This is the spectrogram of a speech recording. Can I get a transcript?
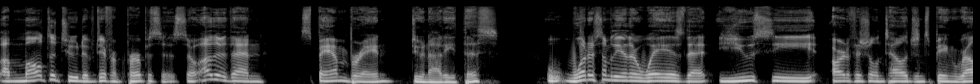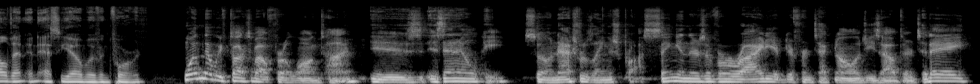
a multitude of different purposes. So other than spam brain, do not eat this. What are some of the other ways that you see artificial intelligence being relevant in SEO moving forward? One that we've talked about for a long time is is NLP, so natural language processing, and there's a variety of different technologies out there today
